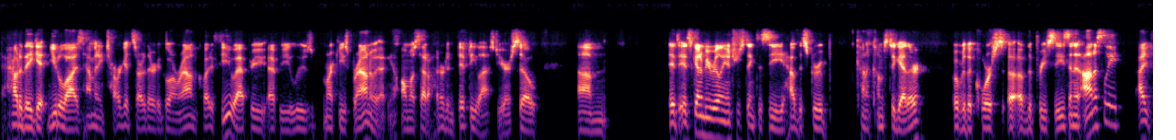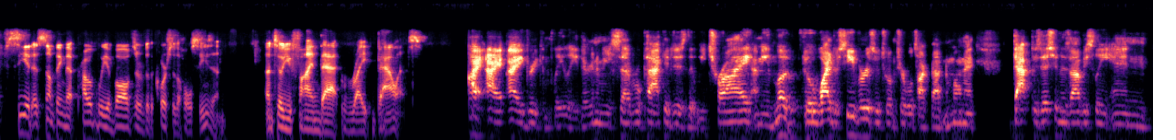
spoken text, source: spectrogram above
how do they get utilized? How many targets are there to go around? Quite a few after you after you lose Marquise Brown, who almost had 150 last year. So um, it, it's going to be really interesting to see how this group kind of comes together over the course of the preseason. And honestly, I see it as something that probably evolves over the course of the whole season until you find that right balance. I, I, I agree completely. There are going to be several packages that we try. I mean, look, the wide receivers, which I'm sure we'll talk about in a moment, that position is obviously in,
